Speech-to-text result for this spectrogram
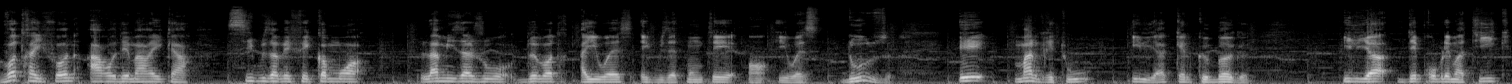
votre iPhone à redémarrer car si vous avez fait comme moi la mise à jour de votre iOS et que vous êtes monté en iOS 12 et malgré tout, il y a quelques bugs. Il y a des problématiques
